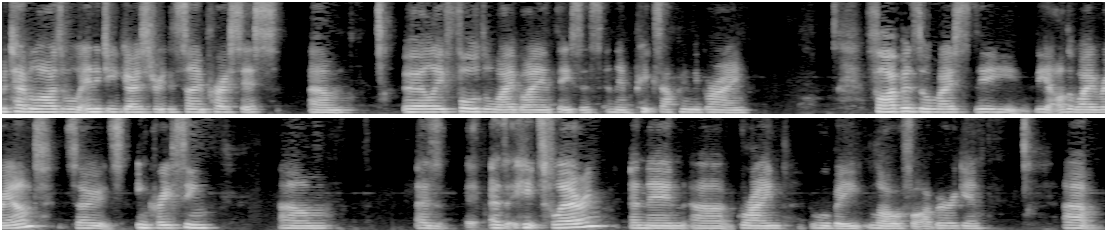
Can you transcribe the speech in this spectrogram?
Metabolizable energy goes through the same process. Um, early, falls away by anthesis, and then picks up in the grain. Fibre is almost the, the other way around, so it's increasing um, as, as it hits flowering, and then uh, grain will be lower fibre again. Um,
